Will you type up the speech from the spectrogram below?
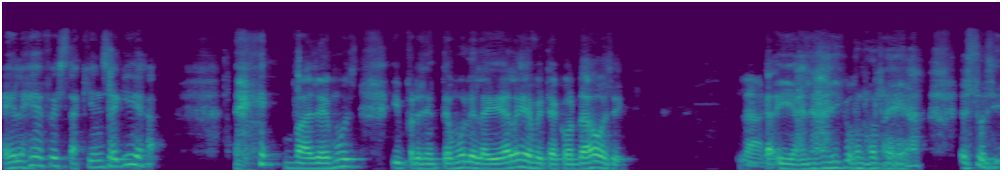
El jefe está aquí enseguida. Vayamos y presentémosle la idea al jefe. ¿Te acordás, José? Claro. Y ya la digo, no rea. Esto sí,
